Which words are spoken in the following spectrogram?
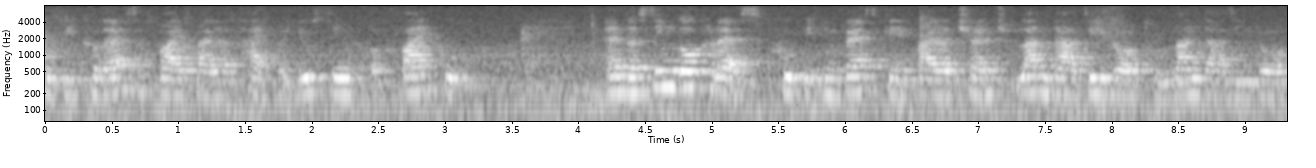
could be classified by the type using a phi group. And the single class could be investigated by the change lambda 0 to lambda 0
